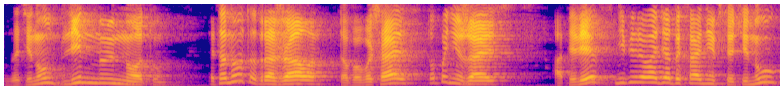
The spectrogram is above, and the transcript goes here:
затянул длинную ноту. Эта нота дрожала, то повышаясь, то понижаясь, а певец, не переводя дыхание, все тянул,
